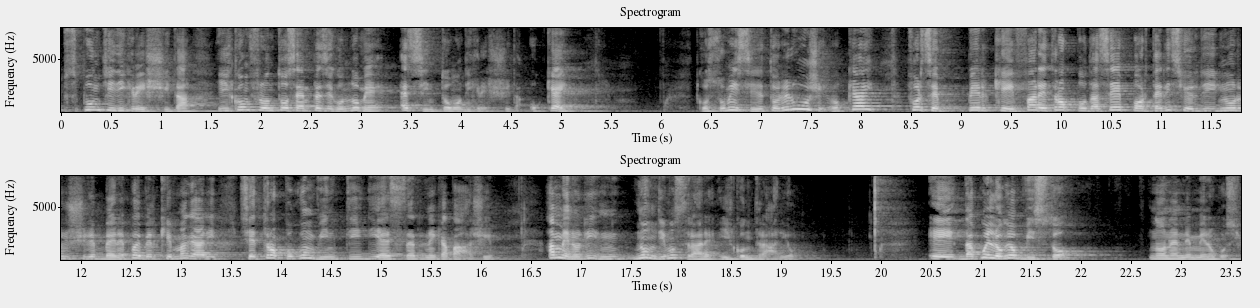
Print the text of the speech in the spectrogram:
spunti di crescita. Il confronto sempre, secondo me, è sintomo di crescita. Ok. Costumisti, direttore luci, ok? Forse perché fare troppo da sé porta il rischio di non riuscire bene, poi perché magari si è troppo convinti di esserne capaci, a meno di non dimostrare il contrario e da quello che ho visto non è nemmeno così.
